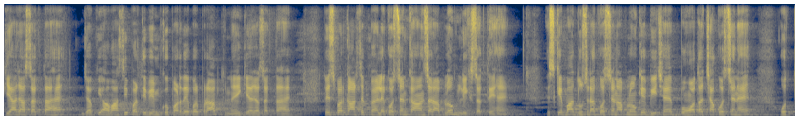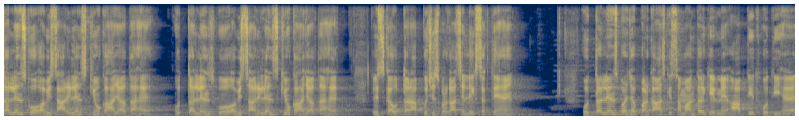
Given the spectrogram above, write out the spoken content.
किया जा सकता है, जबकि आवासीय प्रतिबिंब को पर्दे पर प्राप्त नहीं किया जा सकता है। तो इस प्रकार से पहले क्वेश्चन का आंसर आप लोग लिख सकते हैं। इसके बाद दूसरा क्वेश्चन आप लोगों के बीच है, बहुत अच्छा क्वेश्चन है। उत्तर लेंस को अभिसारी लेंस क्यों कहा जाता है? उत्तर लेंस को अभिसारी लेंस क्यों कहा जाता है? तो इसका उत्तर आप कुछ इस प्रकार से लिख सकते हैं। उत्तर लेंस पर जब प्रकाश की समांतर किरणें आपतित होती है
